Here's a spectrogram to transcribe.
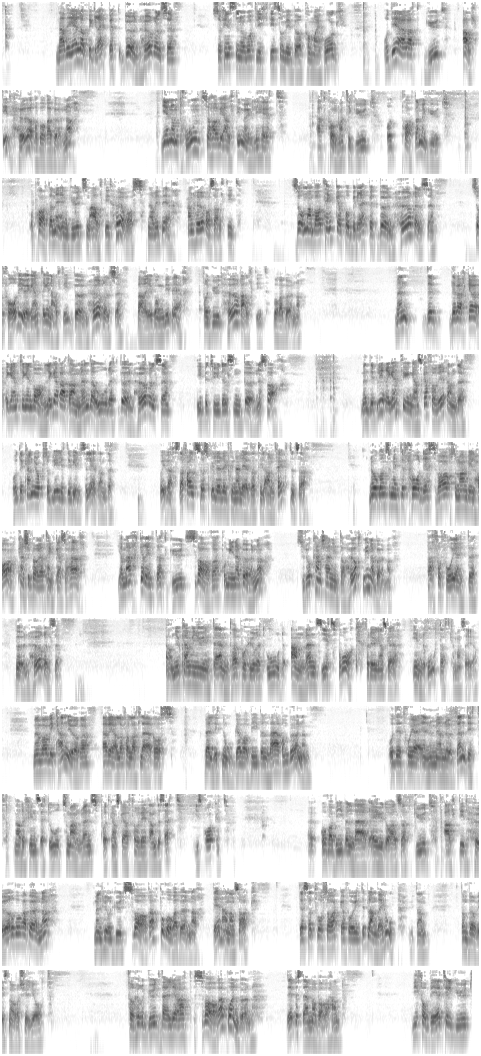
När det gäller begreppet bönhörelse så finns det något viktigt som vi bör komma ihåg. Och det är att Gud alltid hör våra böner. Genom tron så har vi alltid möjlighet att komma till Gud och prata med Gud. Och prata med en Gud som alltid hör oss när vi ber. Han hör oss alltid. Så om man bara tänker på begreppet bönhörelse så får vi ju egentligen alltid bönhörelse varje gång vi ber. För Gud hör alltid våra böner. Men det, det verkar egentligen vanligare att använda ordet bönhörelse i betydelsen bönesvar men det blir egentligen ganska förvirrande och det kan ju också bli lite vilseledande. Och i värsta fall så skulle det kunna leda till anfäktelser. Någon som inte får det svar som man vill ha kanske börjar tänka så här. Jag märker inte att Gud svarar på mina böner. Så då kanske han inte har hört mina böner. Varför får jag inte bönhörelse? Ja, nu kan vi ju inte ändra på hur ett ord används i ett språk, för det är ganska inrotat kan man säga. Men vad vi kan göra är i alla fall att lära oss väldigt noga vad Bibeln lär om bönen. Och det tror jag är ännu mer nödvändigt när det finns ett ord som används på ett ganska förvirrande sätt i språket. Och vad Bibeln lär är ju då alltså att Gud alltid hör våra böner, men hur Gud svarar på våra böner, det är en annan sak. Dessa två saker får vi inte blanda ihop, utan de bör vi snarare skilja åt. För hur Gud väljer att svara på en bön, det bestämmer bara han. Vi får be till Gud,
